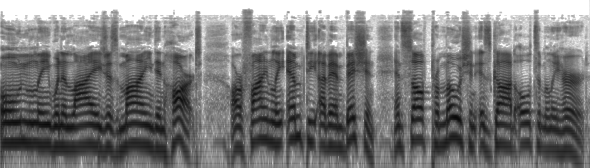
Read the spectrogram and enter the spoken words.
Only when Elijah's mind and heart are finally empty of ambition and self promotion is God ultimately heard.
